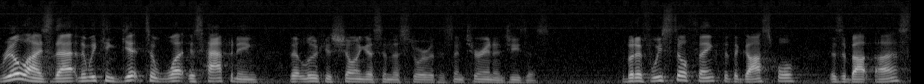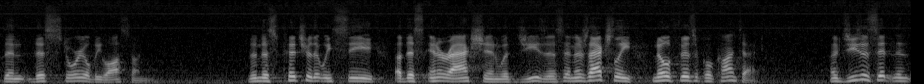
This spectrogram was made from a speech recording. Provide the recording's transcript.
realize that, then we can get to what is happening that Luke is showing us in this story with the centurion and Jesus. But if we still think that the gospel is about us, then this story will be lost on you. Then this picture that we see of this interaction with Jesus, and there's actually no physical contact. Now, Jesus didn't,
